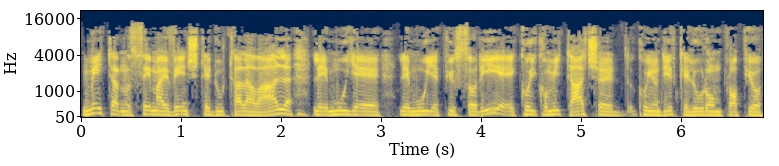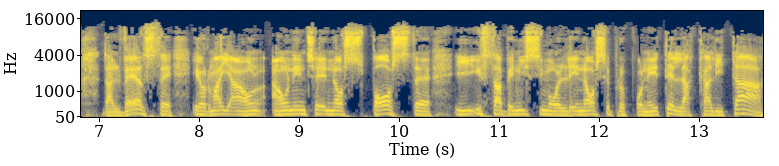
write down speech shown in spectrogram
mettere insieme ai venti tutta la val, le muie, le muie più storie e coi comitati, vogliono dire che loro proprio dal verse e ormai a un, a un ence nos post, i, sta benissimo le nostre proponete, la qualità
